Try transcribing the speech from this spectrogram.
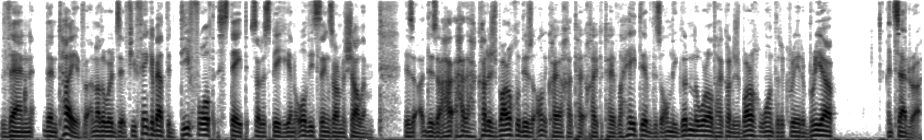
than than taiv. In other words, if you think about the default state, so to speak, again, all these things are mishalim. There's there's a Hakadosh Baruch Hu. There's only There's only good in the world. Hakadosh Baruch Hu wanted to create a bria, etc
